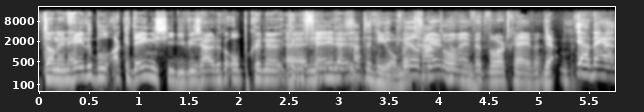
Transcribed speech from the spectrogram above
dan een heleboel academici die we zouden op kunnen, kunnen uh, nee, vinden. Nee, daar gaat het niet om. het gaat om even het woord geven. Ja. Ja, nou ja,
